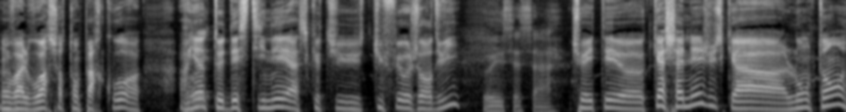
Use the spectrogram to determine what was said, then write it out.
on va le voir sur ton parcours, rien ne Oui. te destinait à ce que tu, tu fais aujourd'hui. Oui, c'est ça. Tu as été euh, cachané jusqu'à longtemps.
